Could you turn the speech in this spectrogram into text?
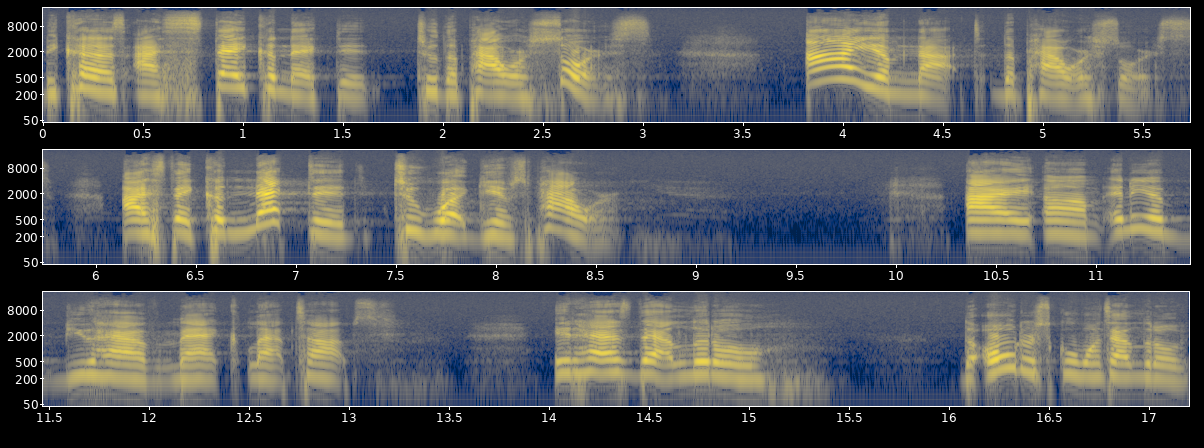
because i stay connected to the power source. I am not the power source I stay connected to what gives power. I um, any of you have Mac laptops? It has that little. The older school ones have little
